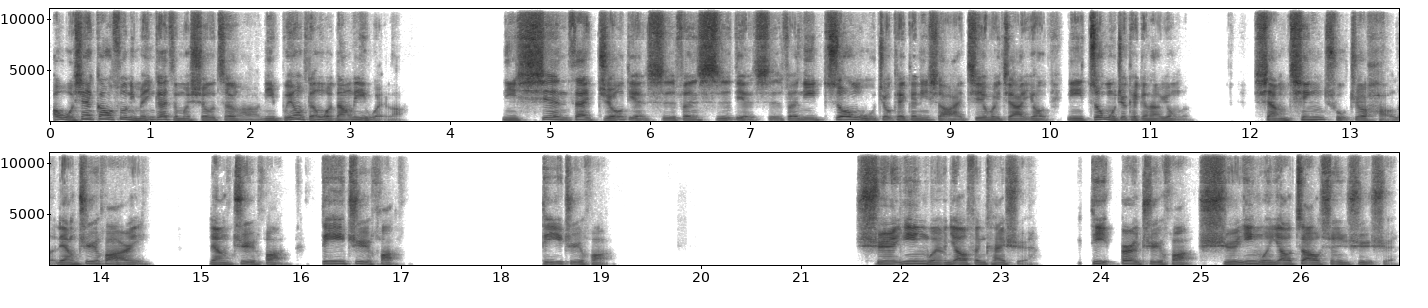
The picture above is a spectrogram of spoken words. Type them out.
而我现在告诉你们应该怎么修正啊？你不用等我当立委了。你现在九点十分、十点十分，你中午就可以跟你小孩接回家以后，你中午就可以跟他用了。想清楚就好了，两句话而已，两句话。第一句话，第一句话，学英文要分开学。第二句话，学英文要照顺序学。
